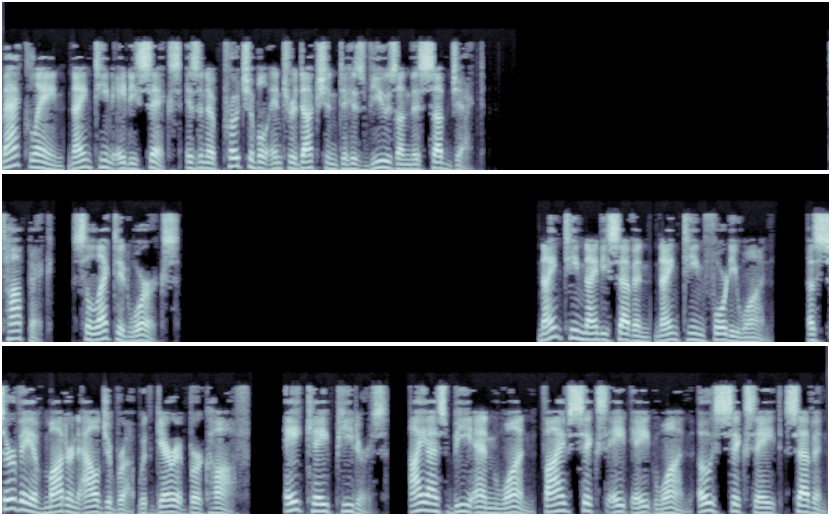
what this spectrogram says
Mac Lane 1986 is an approachable introduction to his views on this subject. Selected works 1997 1941. A Survey of Modern Algebra with Garrett Birkhoff. A. K. Peters. ISBN 1-56881-068-7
